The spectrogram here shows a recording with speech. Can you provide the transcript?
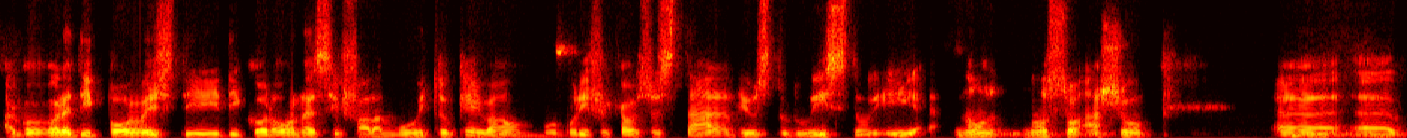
Agora, depois de, de Corona, se fala muito que vão modificar os estádios, tudo isto, e não, não só acho uh, uh,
